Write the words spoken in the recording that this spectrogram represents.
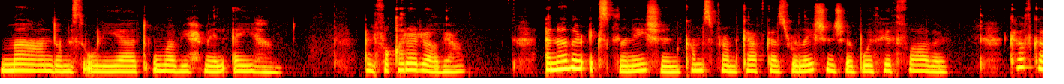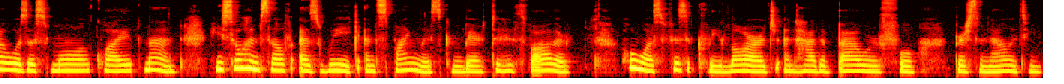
ما عنده مسؤوليات وما بيحمل أي هم الفقرة الرابعة Another explanation comes from Kafka's relationship with his father. Kafka was a small, quiet man. He saw himself as weak and spineless compared to his father, who was physically large and had a powerful personality.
